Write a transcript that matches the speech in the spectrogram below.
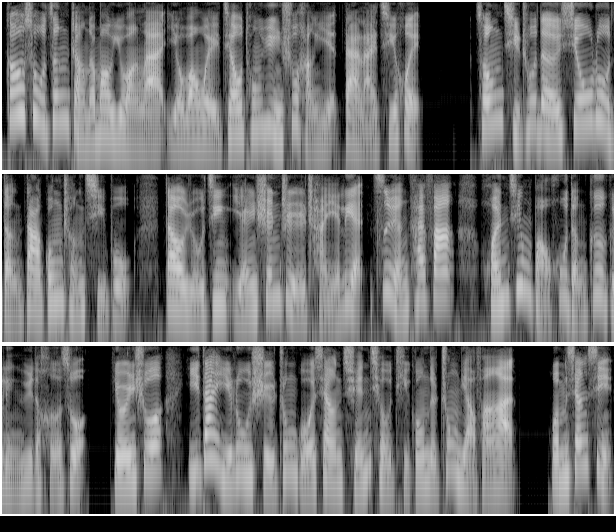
高速增长的贸易往来有望为交通运输行业带来机会。从起初的修路等大工程起步，到如今延伸至产业链、资源开发、环境保护等各个领域的合作，有人说“一带一路”是中国向全球提供的重要方案。我们相信，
